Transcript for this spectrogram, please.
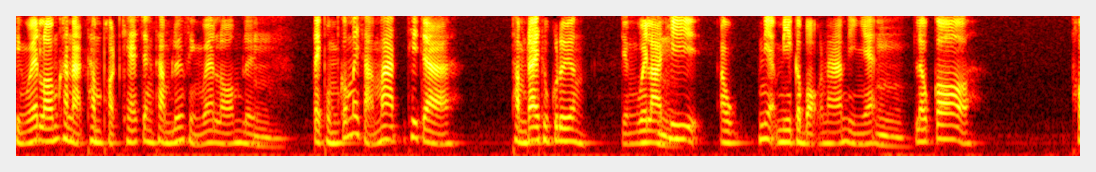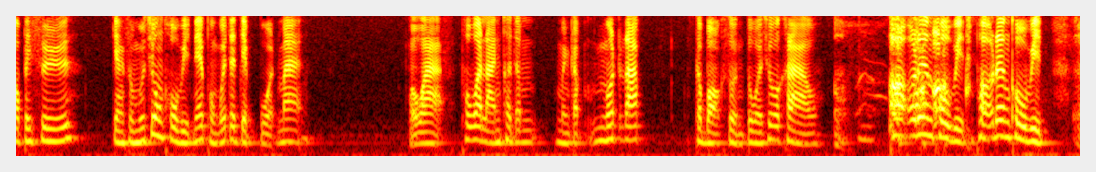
สิ่งแวดล้อมขนาดทำพอดแคสต์ยังทำเรื่องสิ่งแวดล้อมเลยอืม แต่ผมก็ไม่สามารถที่จะทำได้ทุกเรื่อง อย่างเวลาอืมที่เอาเนี่ยมีกระบอกน้ำอย่างเงี้ยอืมแล้วก็พอไปซื้ออย่างสมมุติช่วงโควิดเนี่ยผมก็จะเจ็บปวดมาก เพราะว่าเพราะว่าร้านเขาจะเหมือนกับงดรับกระบอกส่วนตัวชั่วคราว เพราะเรื่องโควิด เพราะเรื่องโควิดเอ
